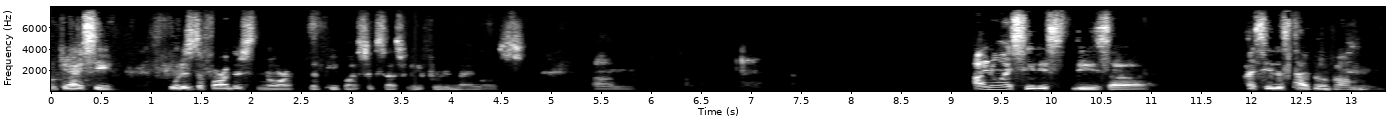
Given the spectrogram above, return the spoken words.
Okay, I see. What is the farthest north that people have successfully fruited mangoes? Um, I know I see these these uh I see this type of um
